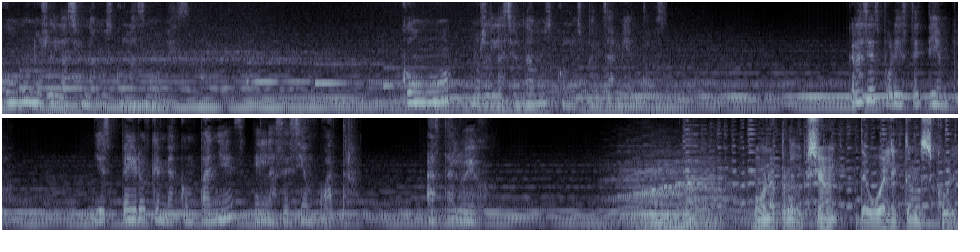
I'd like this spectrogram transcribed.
cómo nos relacionamos con las nubes, cómo nos relacionamos con los pensamientos. Gracias por este tiempo y espero que me acompañes en la sesión 4. Hasta luego. Una producción de Wellington School.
